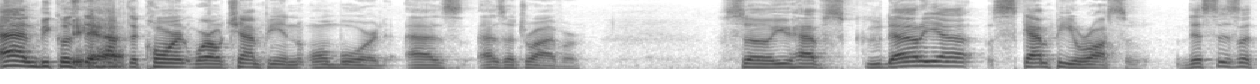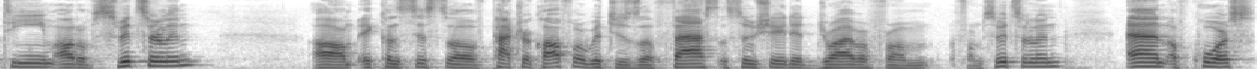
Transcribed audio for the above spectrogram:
and because they Yeah. have the current world champion on board as as a driver. So you have Scuderia Scampi Rosso. This is a team out of Switzerland. Um, it consists of Patrick Hoffer, which is a fast associated driver from, from Switzerland, and of course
